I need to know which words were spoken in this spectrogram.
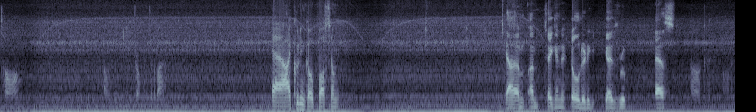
Tar. Oh, you, you drop into the back. Yeah, I couldn't go past him. Yeah, I'm I'm taking the shoulder to get you guys room pass. Oh, okay. Alright.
